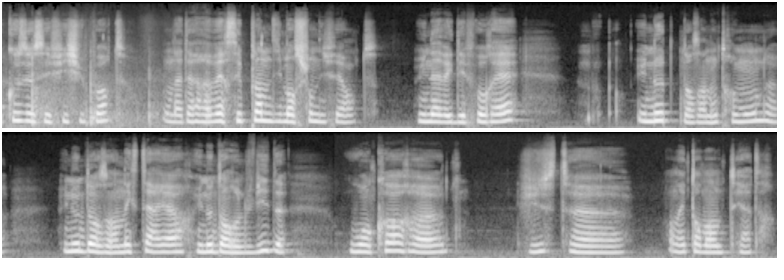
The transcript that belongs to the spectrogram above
cause de ces fichues portes, on a traversé plein de dimensions différentes. Une avec des forêts, une autre dans un autre monde, une autre dans un extérieur, une autre dans le vide, ou encore euh, juste euh, en étant dans le théâtre.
